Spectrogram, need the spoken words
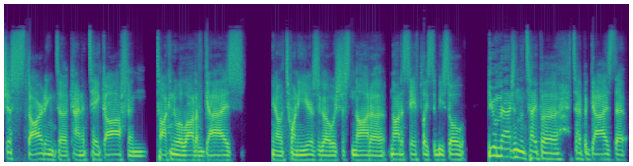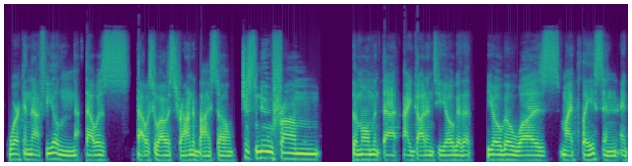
just starting to kind of take off and talking to a lot of guys, you know, 20 years ago was just not a not a safe place to be. So you imagine the type of type of guys that work in that field and that, that was that was who I was surrounded by. So just knew from the moment that I got into yoga that yoga was my place and it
